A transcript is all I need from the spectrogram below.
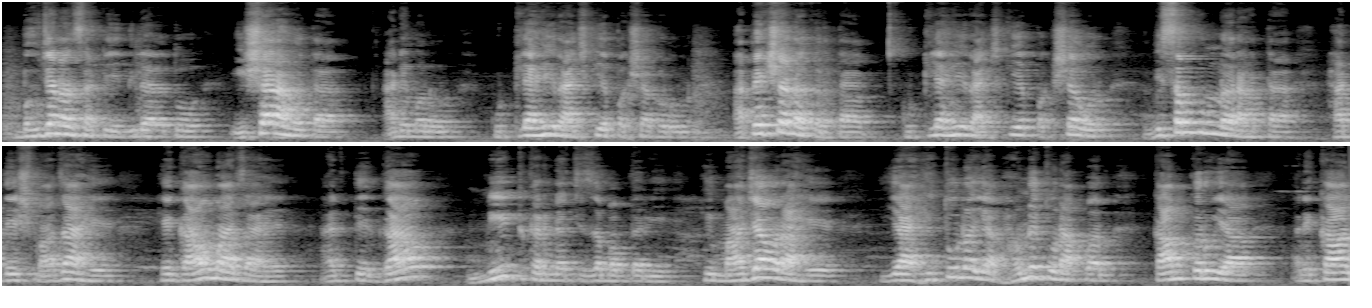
बहुजनांसाठी दिलेला तो इशारा होता. आणि म्हणून कुठल्याही राजकीय पक्षाकडून अपेक्षा न करता कुठल्याही राजकीय पक्षावर विसंबून न राहता हा देश माझा आहे हे गाव माझं आहे. आणि ते गाव नीट करण्याची जबाबदारी ही माझ्यावर आहे. या हेतूनं या भावनेतून आपण काम करूया. आणि काल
